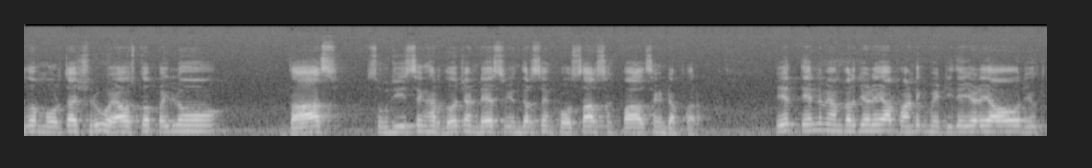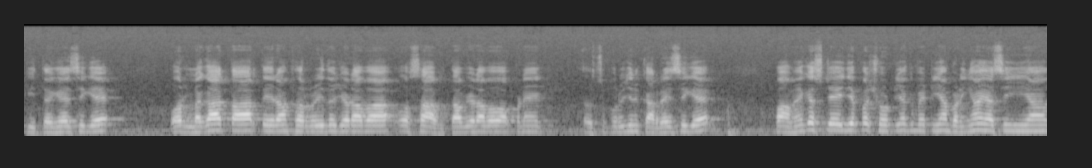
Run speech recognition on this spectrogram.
ਜਦੋਂ ਮੋਰਚਾ ਸ਼ੁਰੂ ਹੋਇਆ, ਉਸ ਤੋਂ ਪਹਿਲੋਂ ਦਾਸ ਸੁਖਜੀਤ ਸਿੰਘ ਹਰਦੋ ਝੰਡੇ ਸੁਖਿੰਦਰ ਸਿੰਘ ਖੋਸਾ ਸੁਖਪਾਲ ਸਿੰਘ ਡੱਫਰ। ਇਹ ਤਿੰਨ ਮੈਂਬਰ ਜਿਹੜੇ ਆ, ਫੰਡ ਕਮੇਟੀ ਦੇ ਜਿਹੜੇ ਆ, ਉਹ ਨਿਯੁਕਤ ਕੀਤੇ ਗਏ ਸੀਗੇ ਔਰ ਲਗਾਤਾਰ 13 ਫਰਵਰੀ ਤੋਂ ਜਿਹੜਾ ਵਾ, ਉਹ ਹਿਸਾਬ ਕਿਤਾਬ ਜਿਹੜਾ ਵਾ, ਉਹ ਆਪਣੇ ਸੁਪਰਵਿਜ਼ਨ ਕਰ ਰਹੇ ਸੀਗੇ। ਭਾਵੇਂ ਕਿ ਸਟੇਜ ਦੇ ਉੱਪਰ ਛੋਟੀਆਂ ਕਮੇਟੀਆਂ ਬਣੀਆਂ ਹੋਈਆਂ ਸੀਗੀਆਂ,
